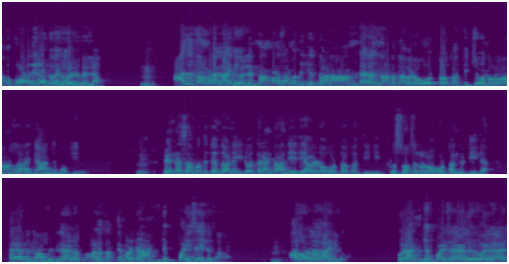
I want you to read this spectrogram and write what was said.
അപ്പൊ കോടതിയിലോട്ട് വരുമല്ലോ ഇതെല്ലാം. അത് നമ്മുടെ കാര്യമല്ല. നമ്മളെ സംബന്ധിച്ച് എന്താണ് അന്നേരം നടന്ന് അവരെ ഓട്ടോ കത്തിച്ചു എന്നുള്ളതാണ് സാറേ ഞാൻ നോക്കിയത്. എന്നെ സംബന്ധിച്ച് എന്താണ് ഇരുപത്തിരണ്ടാം തീയതി അവരുടെ ഓട്ടോ കത്തി ക്രിസ്മസിനുള്ള ഓട്ടം കിട്ടിയില്ല. അയാൾക്ക് കാശ് കിട്ടില്ല അയാളെ അയാളെ സത്യം പറഞ്ഞാൽ അഞ്ച് പൈസ ഇല്ല സാറേ. അതുള്ള കാര്യം. ഒരു അഞ്ച് പൈസ അയാൾ അയാൾ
